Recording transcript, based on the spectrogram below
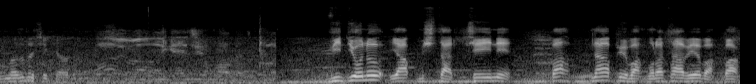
Yılmaz'ı da çek abi. Videonu yapmışlar şeyini. Bak ne yapıyor bak Murat abiye bak bak.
